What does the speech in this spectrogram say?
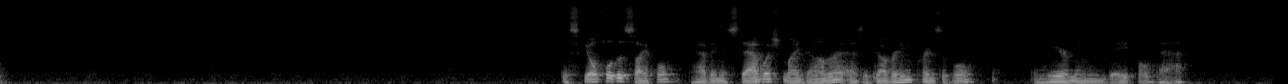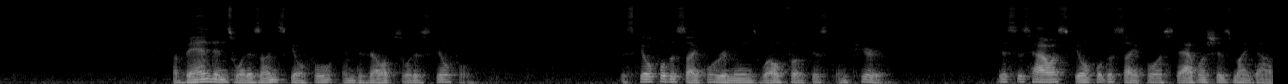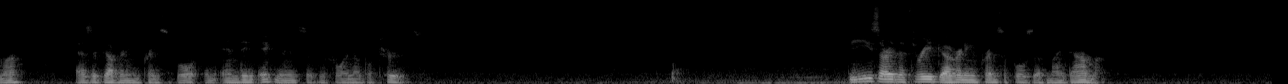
The skillful disciple, having established my Dhamma as a governing principle, and here meaning the Eightfold Path, abandons what is unskillful and develops what is skillful. The skillful disciple remains well focused and pure. This is how a skillful disciple establishes my Dhamma as a governing principle in ending ignorance of the Four Noble Truths. These are the three governing principles of my Dhamma.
